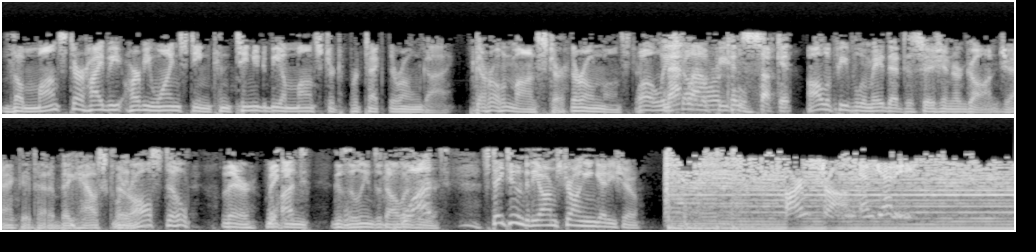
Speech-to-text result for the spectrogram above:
the monster Harvey, Harvey Weinstein continue to be a monster to protect their own guy. Their own monster. Their own monster. Well, at least Matt all Lauer the people, can suck it. All the people who made that decision are gone, Jack. They've had a big house cleaning. They're all still there making gazillions of dollars a What? year. Stay tuned to the Armstrong and Getty Show. Armstrong and Getty.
